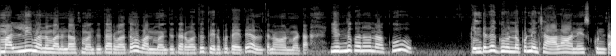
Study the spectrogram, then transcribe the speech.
మళ్ళీ మనం వన్ అండ్ హాఫ్ మంత్ తర్వాత వన్ మంత్ తర్వాత తిరుపతి అయితే వెళ్తున్నాం అనమాట ఎందుకనో నాకు ఇంటి దగ్గర ఉన్నప్పుడు నేను చాలా అనేసుకుంటా.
